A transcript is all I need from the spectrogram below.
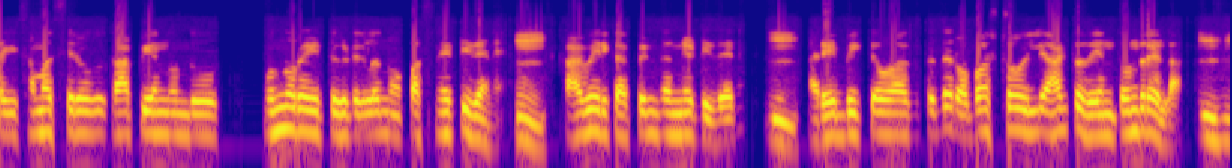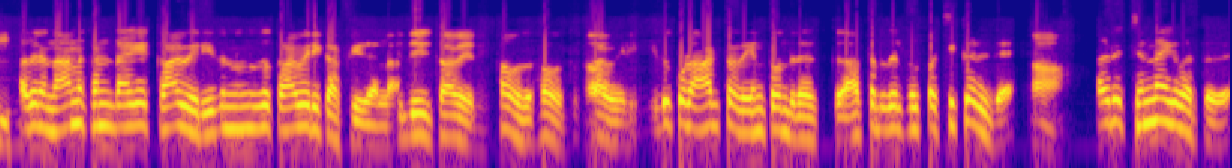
ಈ ಸಮಸ್ಯೆ ಇರುವ ಕಾಪಿಯನ್ನು ಒಂದು ಮುನ್ನೂರೈವತ್ತು ಗಿಡಗಳನ್ನು ವಾಪಸ್ ನೆಟ್ಟಿದ್ದೇನೆ. ಹ್ಮ್. ಕಾವೇರಿ ಕಾಪಿಯಿಂದ ನೆಟ್ಟಿದ್ದೇನೆ. ಅರೇಬಿಕ್ ಆಗ್ತದೆ ರೊಬಾಸ್ಟೋ ಇಲ್ಲಿ ಆಗ್ತದೆ ಏನ್ ತೊಂದ್ರೆ ಇಲ್ಲ. ಆದ್ರೆ ನಾನು ಕಂಡ ಹಾಗೆ ಕಾವೇರಿ ಇದು ನನ್ನದು ಕಾವೇರಿ ಕಾಫಿ ಇದಲ್ಲ. ಇದು ಕಾವೇರಿ. ಹೌದು ಹೌದು ಕಾವೇರಿ. ಇದು ಕೂಡ ಆಗ್ತದೆ ಏನ್ ತೊಂದ್ರೆ ಇಲ್ಲ. ಆ ತರದಲ್ಲಿ ಸ್ವಲ್ಪ ಚಿಕ್ಕದಿದೆ. ಹಾ. ಆದ್ರೆ ಚೆನ್ನಾಗಿ ಬರ್ತದೆ.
